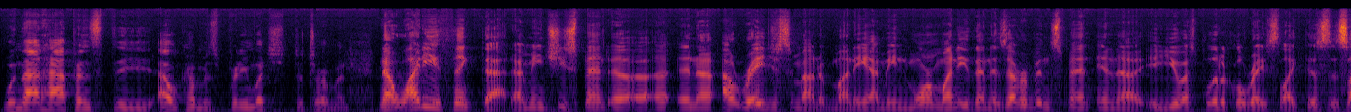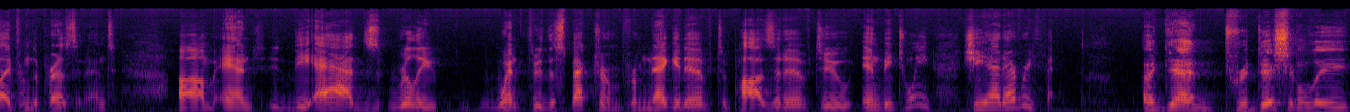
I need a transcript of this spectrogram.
When that happens, the outcome is pretty much determined. Now, why do you think that? I mean, she spent a, a, an outrageous amount of money. I mean, more money than has ever been spent in a, a U.S. political race like this, aside from the president. Um, and the ads really went through the spectrum from negative to positive to in between. She had everything again, traditionally,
